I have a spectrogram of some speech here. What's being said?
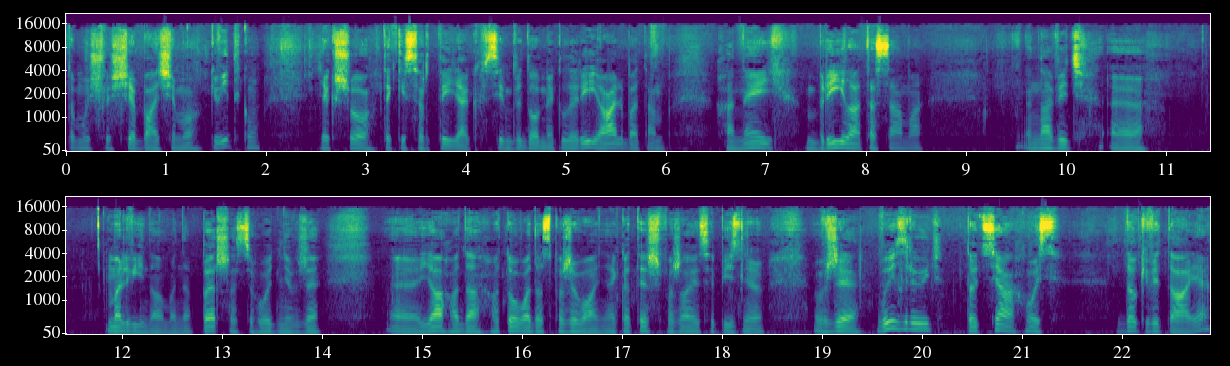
тому що ще бачимо квітку. Якщо такі сорти, як всім відомі Клері, Альба, там, Ханей, Бріла та сама, навіть е, Мальвіна у мене перша сьогодні вже е, ягода готова до споживання, яка теж вважається пізньою. Вже визріють, то ця ось доквітає.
